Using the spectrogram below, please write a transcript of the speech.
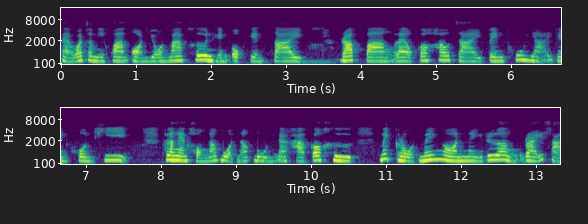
แต่ว่าจะมีความอ่อนโยนมากขึ้น เห็นอกเห็นใจ รับฟังแล้วก็เข้าใจเป็นผู้ใหญ่เป็นคนที่ พลังงานของนักบวชนักบุญนะคะ ก็คือไม่โกรธไม่งอนในเรื่องไร้สา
